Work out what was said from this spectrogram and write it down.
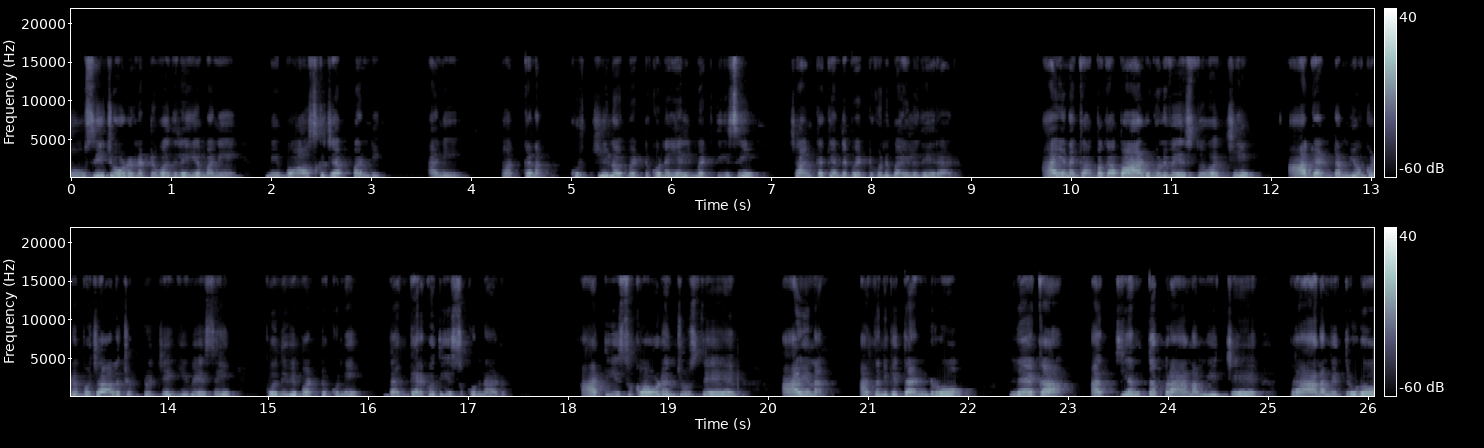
చూసి చూడనట్టు వదిలేయమని మీ బాస్కు చెప్పండి అని పక్కన కుర్చీలో పెట్టుకున్న హెల్మెట్ తీసి చంక కింద పెట్టుకుని బయలుదేరాడు. ఆయన గబగబా అడుగులు వేస్తూ వచ్చి ఆ గడ్డం యువకుడి భుజాల చుట్టూ చెయ్యి వేసి పొదివి పట్టుకుని దగ్గరకు తీసుకున్నాడు. ఆ తీసుకోవడం చూస్తే ఆయన అతనికి తండ్రో లేక అత్యంత ప్రాణం ఇచ్చే ప్రాణమిత్రుడో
